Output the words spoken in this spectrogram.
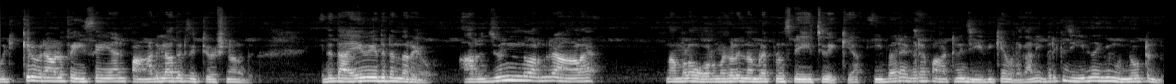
ഒരിക്കലും ഒരാൾ ഫേസ് ചെയ്യാൻ പാടില്ലാത്തൊരു സിറ്റുവേഷനാണിത് ഇത് ദയവ് ചെയ്തിട്ട് എന്താ അറിയോ അർജുൻ എന്ന് പറഞ്ഞ ഒരാളെ നമ്മളെ ഓർമ്മകളിൽ നമ്മൾ എപ്പോഴും സ്നേഹിച്ച് വെക്കുക. ഇവരെ ഇവരെ പാട്ടിന് ജീവിക്കാൻ വിടുക. കാരണം ഇവർക്ക് ജീവിതം ഇനി മുന്നോട്ടുണ്ട്.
